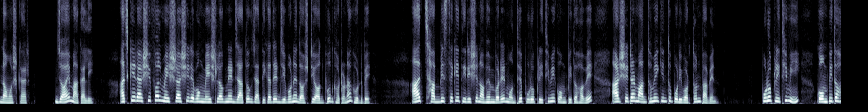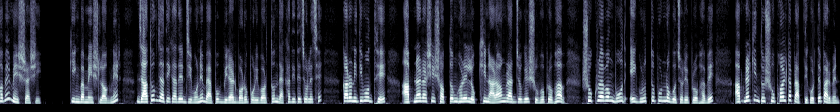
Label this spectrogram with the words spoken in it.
নমস্কার। জয় মা কালী। আজকের রাশিফল মেষরাশির এবং মেষলগ্নের জাতক জাতিকাদের জীবনে দশটি অদ্ভুত ঘটনা ঘটবে। আজ ২৬ থেকে তিরিশে নভেম্বরের মধ্যে পুরো পৃথিবী কম্পিত হবে আর সেটার মাধ্যমেই কিন্তু পরিবর্তন পাবেন। পুরো পৃথিবী কম্পিত হবে মেষরাশি কিংবা মেষলগ্নের জাতক জাতিকাদের জীবনে ব্যাপক বিরাট বড় পরিবর্তন দেখা দিতে চলেছে কারণ ইতিমধ্যে আপনার রাশির সপ্তম ঘরে লক্ষ্মী নারায়ণ রাজযোগের শুভ প্রভাব, শুক্র এবং বুধ এই গুরুত্বপূর্ণ গোচরের প্রভাবে আপনার কিন্তু সুফলটা প্রাপ্তি করতে পারবেন।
